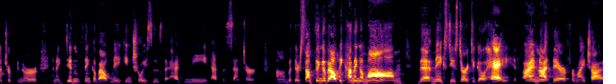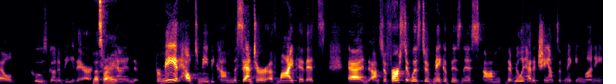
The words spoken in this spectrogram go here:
entrepreneur. And I didn't think about making choices that had me at the center. Um, but there's something about becoming a mom that makes you start to go, hey, if I'm not there for my child, who's going to be there? That's right. And for me, it helped me become the center of my pivots. And um, so, first, it was to make a business um, that really had a chance of making money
